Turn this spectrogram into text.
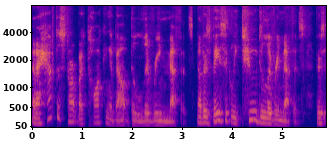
And I have to start by talking about delivery methods. Now, there's basically two delivery methods. There's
